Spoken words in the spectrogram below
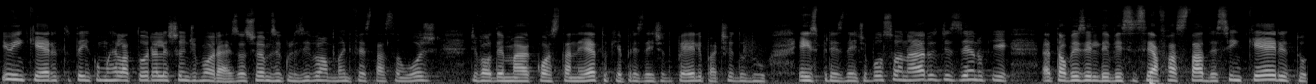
E o inquérito tem como relator Alexandre de Moraes. Nós tivemos, inclusive, uma manifestação hoje de Valdemar Costa Neto, que é presidente do PL, partido do ex-presidente Bolsonaro Bolsonaro dizendo que eh, talvez ele devesse ser afastado desse inquérito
